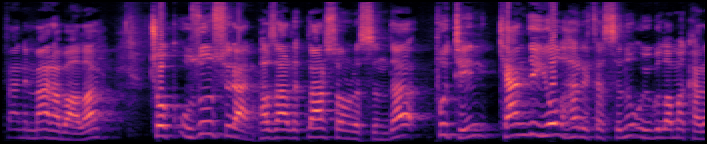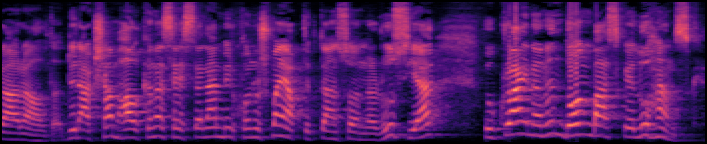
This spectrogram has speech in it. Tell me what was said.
Efendim merhabalar. Çok uzun süren pazarlıklar sonrasında Putin kendi yol haritasını uygulama kararı aldı. Dün akşam halkına seslenen bir konuşma yaptıktan sonra Rusya, Ukrayna'nın Donbas ve Luhansk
